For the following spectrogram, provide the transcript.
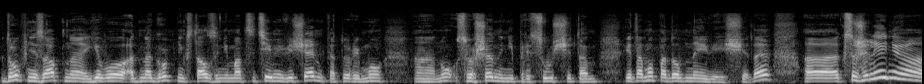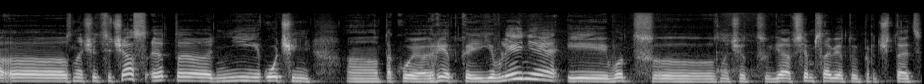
вдруг внезапно его одногруппник стал заниматься теми вещами, которые ему э, ну, совершенно не присущи там, и тому подобные вещи. Да? К сожалению, сожалению, э, значит, сейчас это не очень э, такое редкое явление. И вот, э, значит, я всем советую прочитать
